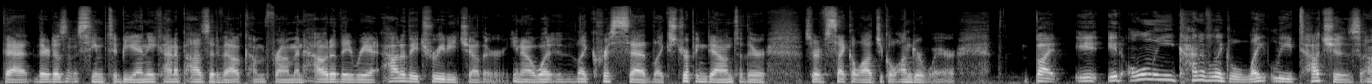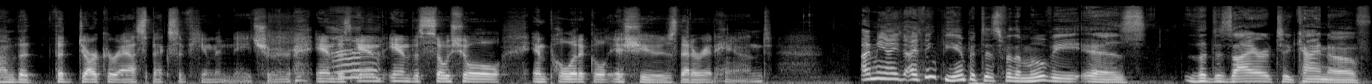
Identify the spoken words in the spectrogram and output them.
that there doesn't seem to be any kind of positive outcome from, and how do they react? How do they treat each other? You know what? Like Chris said, like stripping down to their sort of psychological underwear. But it, it only kind of like lightly touches on the, the darker aspects of human nature and this ah. and and the social and political issues that are at hand. I mean, I, I think the impetus for the movie is the desire to kind of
